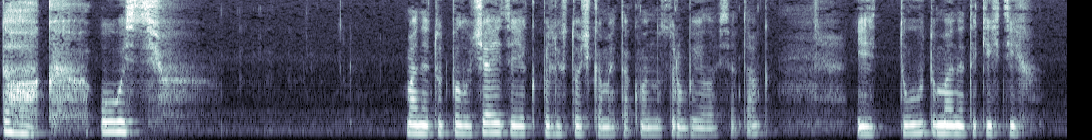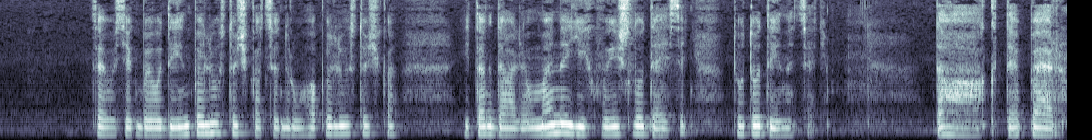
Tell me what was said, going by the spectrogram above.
Так, ось. У мене тут виходить, як пелюсточками так воно зробилося, так? І тут у мене таких цих. Це ось якби один пелюсточка, це друга пелюсточка і так далі. У мене їх вийшло 10, тут 11. Так, тепер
